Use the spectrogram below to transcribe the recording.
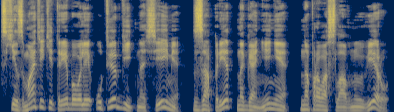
схизматики требовали утвердить на сейме запрет на гонение на православную веру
